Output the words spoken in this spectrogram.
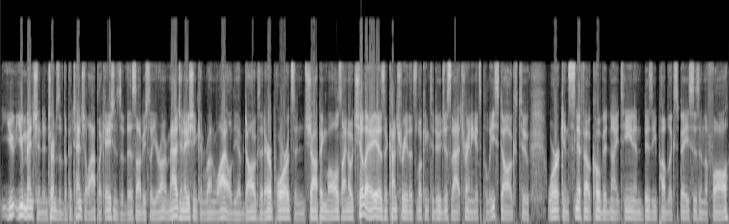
you you mentioned in terms of the potential applications of this. Obviously, your imagination can run wild. You have dogs at airports and shopping malls. I know Chile is a country that's looking to do just that, training its police dogs to work and sniff out COVID nineteen in busy public spaces in the fall.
